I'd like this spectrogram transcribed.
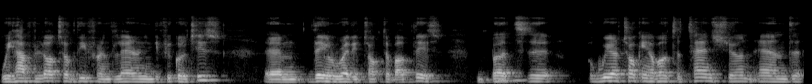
We have lots of different learning difficulties. Um, they already talked about this, but mm-hmm. uh, we are talking about attention. And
